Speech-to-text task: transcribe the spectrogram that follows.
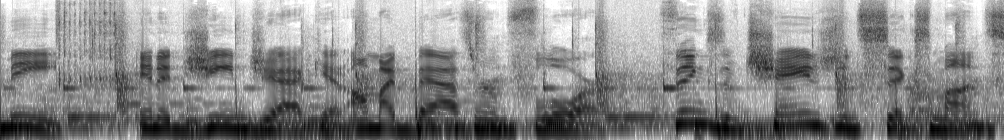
me in a jean jacket on my bathroom floor. Things have changed in six months.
